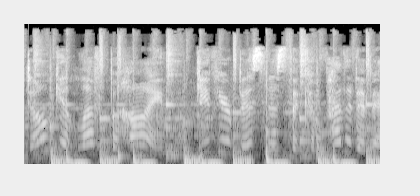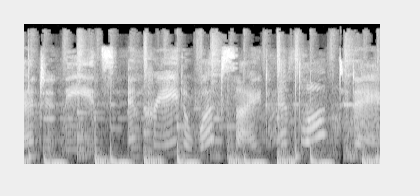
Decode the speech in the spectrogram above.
Don't get left behind. Give your business the competitive edge it needs and create a website and blog today.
